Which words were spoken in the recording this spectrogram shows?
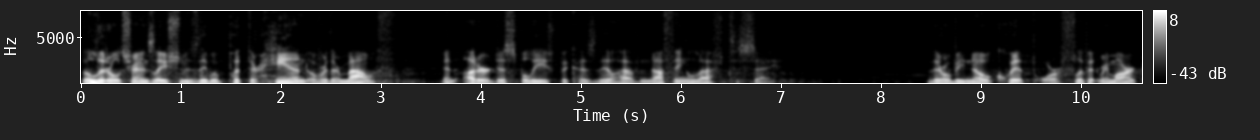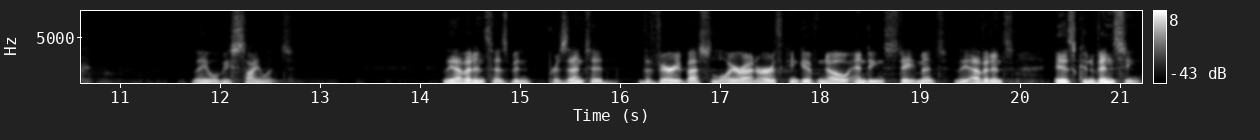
The literal translation is they will put their hand over their mouth in utter disbelief because they'll have nothing left to say. There will be no quip or flippant remark. They will be silent. The evidence has been presented. The very best lawyer on earth can give no ending statement. The evidence is convincing,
